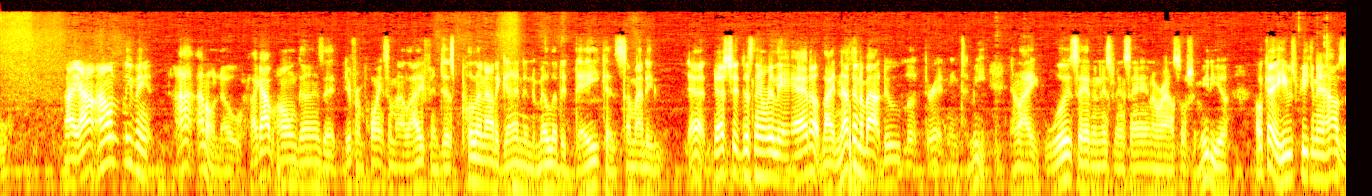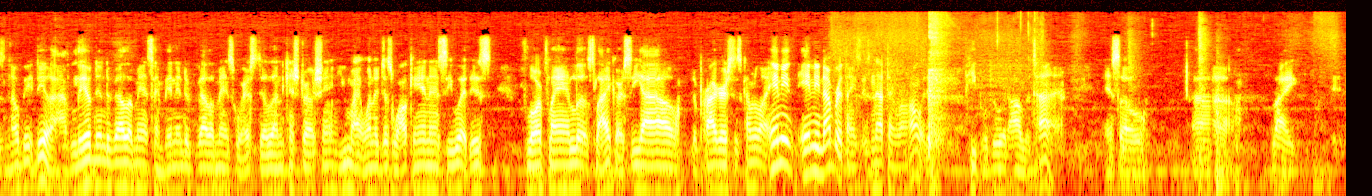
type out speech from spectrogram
Like I, I don't even. I, I don't know. Like I've owned guns at different points in my life, and just pulling out a gun in the middle of the day because somebody that that shit just didn't really add up. Like nothing about dude looked threatening to me. And like Wood said, and it's been saying around social media, okay, he was peeking at houses, no big deal. I've lived in developments and been in developments where it's still under construction. You might want to just walk in and see what this floor plan looks like, or see how the progress is coming along. Any any number of things. There's nothing wrong with it. People do it all the time, and so, uh, like,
